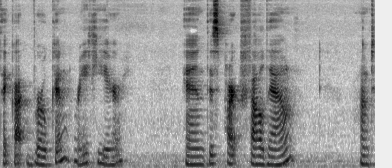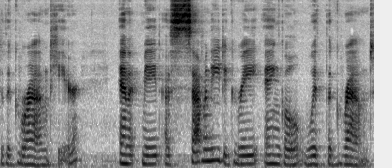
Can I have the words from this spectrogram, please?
that got broken right here. And this part fell down onto the ground here. And it made a 70 degree angle with the ground.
